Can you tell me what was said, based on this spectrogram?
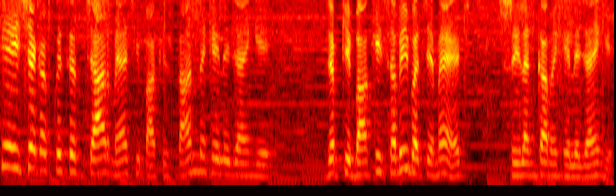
कि एशिया कप के सिर्फ़ चार मैच ही पाकिस्तान में खेले जाएँगे, जबकि बाकी सभी बचे मैच श्रीलंका में खेले जाएँगे।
